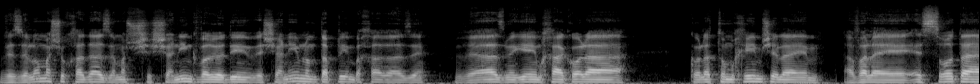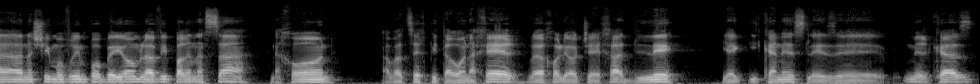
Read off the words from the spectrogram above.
וזה לא משהו חדש, זה משהו ששנים כבר יודעים, ושנים לא מטפלים בחרא הזה. ואז מגיעים לך כל, ה... כל התומכים שלהם, אבל uh, עשרות האנשים עוברים פה ביום להביא פרנסה, נכון, אבל צריך פתרון אחר, לא יכול להיות שאחד ל... ייכנס לאיזה מרכז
